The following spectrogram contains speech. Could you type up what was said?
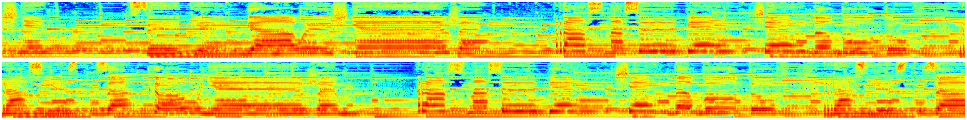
Śnieg, sypie biały śnieżek. Raz nasypie się do butów, raz jest za kołnierzem. Raz nasypie się do butów, raz jest za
